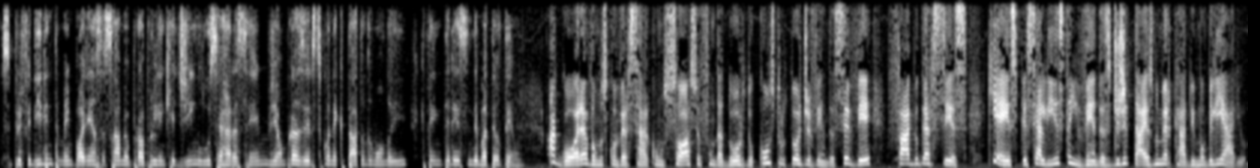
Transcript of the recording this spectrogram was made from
Se preferirem, também podem acessar meu próprio LinkedIn, Lúcia Haracem. É um prazer se conectar todo mundo aí que tem interesse em debater o tema. Agora vamos conversar com o sócio fundador do construtor de vendas CV, Fábio Garcês, que é especialista em vendas digitais no mercado imobiliário.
